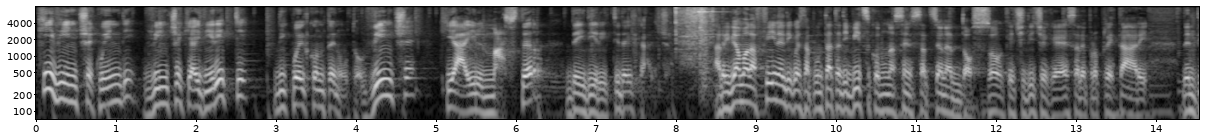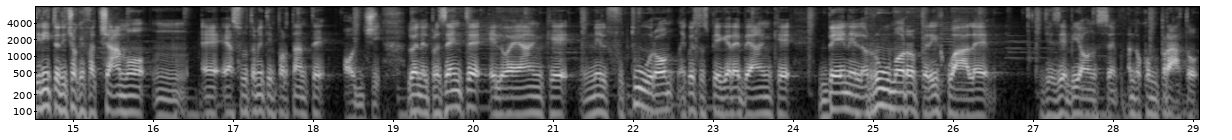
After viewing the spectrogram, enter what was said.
Chi vince quindi? Vince chi ha i diritti di quel contenuto, vince chi ha il master dei diritti del calcio. Arriviamo alla fine di questa puntata di Beats con una sensazione addosso che ci dice che essere proprietari del diritto di ciò che facciamo mh, mm, è, è assolutamente importante oggi, lo è nel presente e lo è anche nel futuro e questo spiegherebbe anche bene il rumor per il quale Jay-Z e Beyoncé hanno comprato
